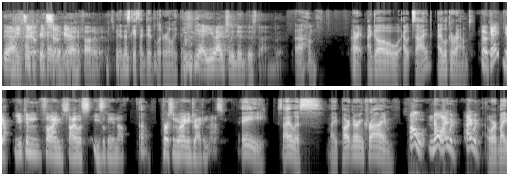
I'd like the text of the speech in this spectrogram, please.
Yeah. Me too. Great It's so good. Glad I thought of it. In this case, I did literally think. yeah, you actually did this time. But. Um, all right, I go outside. I look around. Okay. Yeah. You can find Silas easily enough. Oh, Person wearing a dragon mask. hey, Silas, my partner in crime, Oh, no, I would, I would, or my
